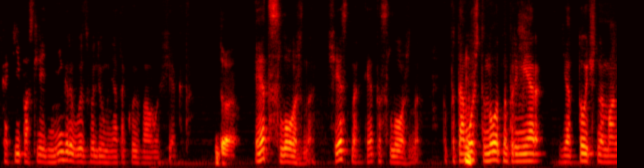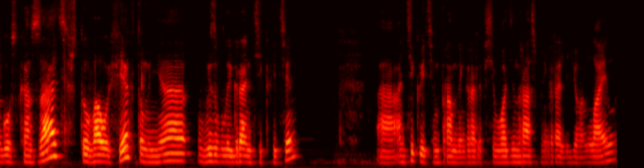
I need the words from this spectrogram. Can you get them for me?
какие последние игры вызвали у меня такой вау-эффект? Да. Это сложно. Честно, это сложно. Потому что, ну вот, например, я точно могу сказать, что вау-эффект у меня вызвала игра Antiquity. Uh, Antiquity мы, правда, играли всего один раз, мы играли ее онлайн.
